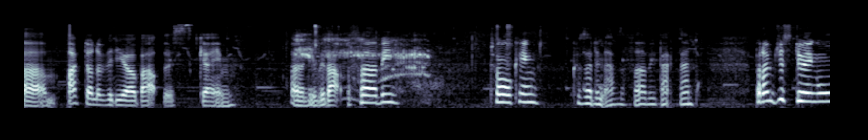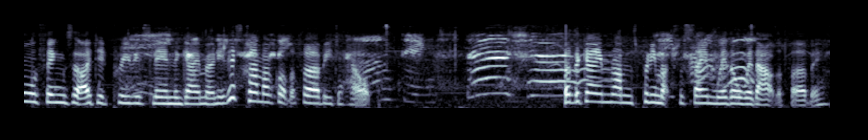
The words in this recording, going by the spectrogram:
um, I've done a video about this game, only without the Furby talking, because I didn't have the Furby back then. But I'm just doing all the things that I did previously in the game, only this time I've got the Furby to help. But the game runs pretty much the same with or without the Furby.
